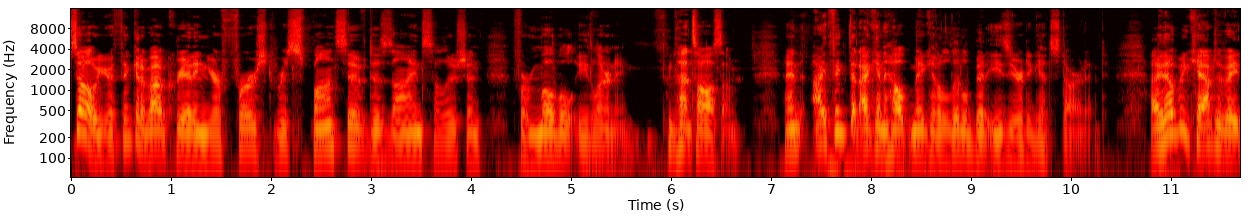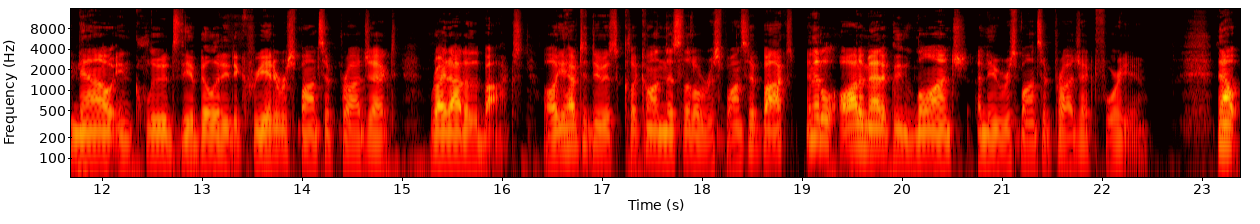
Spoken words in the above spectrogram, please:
So you're thinking about creating your first responsive design solution for mobile e-learning. That's awesome. And I think that I can help make it a little bit easier to get started. Adobe Captivate now includes the ability to create a responsive project right out of the box. All you have to do is click on this little responsive box and it'll automatically launch a new responsive project for you. Now,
